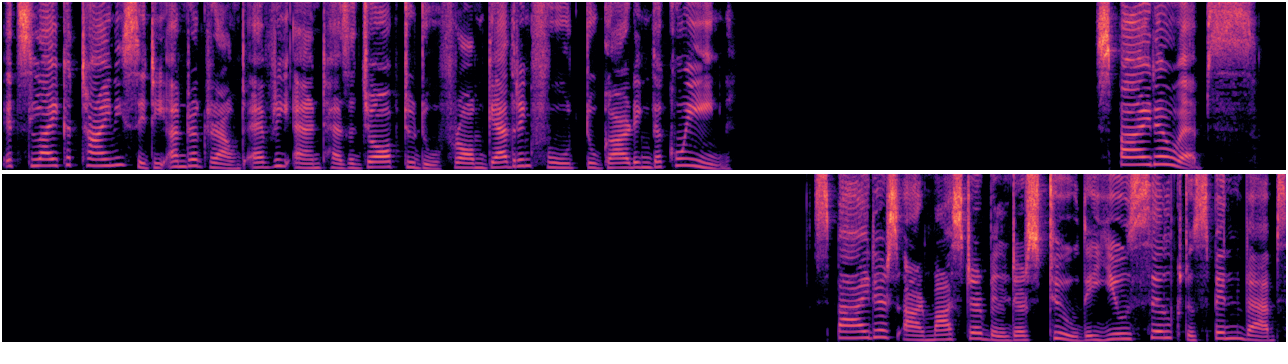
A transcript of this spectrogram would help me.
It's like a tiny city underground. Every ant has a job to do, from gathering food to guarding the queen. Spider webs. Spiders are master builders too. They use silk to spin webs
